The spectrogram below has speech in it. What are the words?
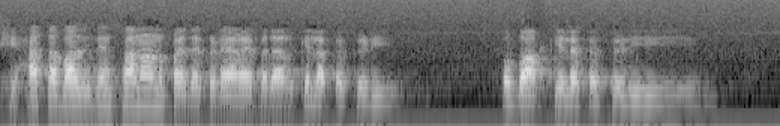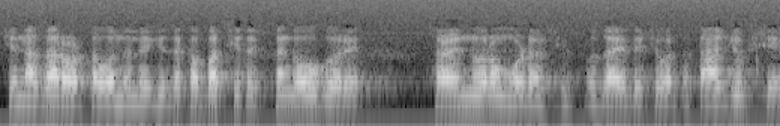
چی حتی بعضې د انسانانو پیدا کړي هغه په دغه کې لکه کړي په باغ کې لکه کړي چې نظر ورته ونه لګي ځکه بد شي ته چې څنګه وګورې سړی نورم وډر شي په ځای دی چې ورته تعجب شي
